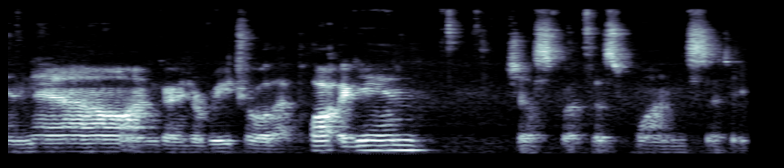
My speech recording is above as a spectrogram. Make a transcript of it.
And now I'm going to redraw that plot again, just with this one city.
